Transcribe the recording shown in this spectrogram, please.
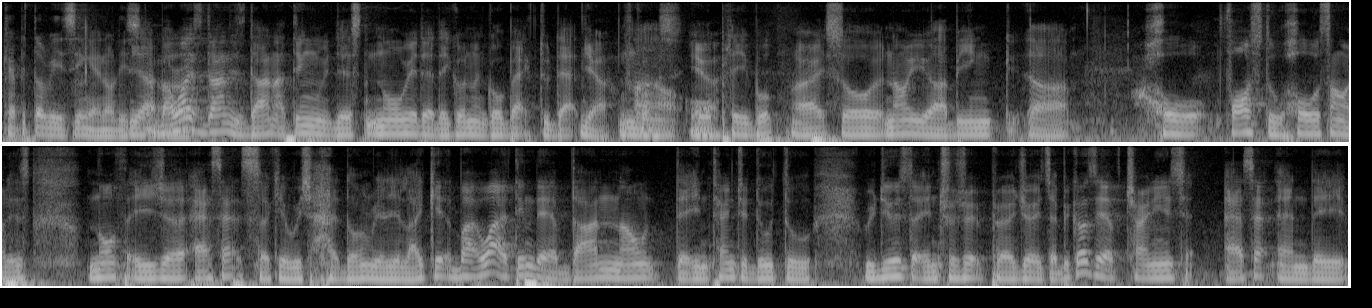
capital raising, and all this. Yeah, stuff. but what's done is done. I think there's no way that they're going to go back to that Yeah, of uh, course. old Yeah. playbook. All right, so now you are being uh, hold, forced to hold some of these North Asia assets, okay, which I don't really like it. But what I think they have done now, they intend to do to reduce the interest rate pressure is that because they have Chinese asset and they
